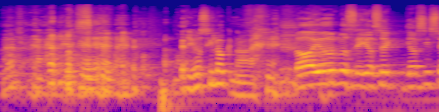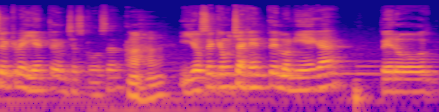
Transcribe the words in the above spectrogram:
No sé. yo sí lo. No. no, yo no sé. Yo, soy, yo sí soy creyente de muchas cosas. Y yo sé que mucha gente lo niega, pero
